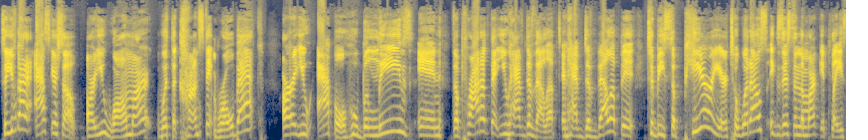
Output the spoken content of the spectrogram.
So you've got to ask yourself, are you Walmart with the constant rollback? Are you Apple who believes in the product that you have developed and have developed it to be superior to what else exists in the marketplace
